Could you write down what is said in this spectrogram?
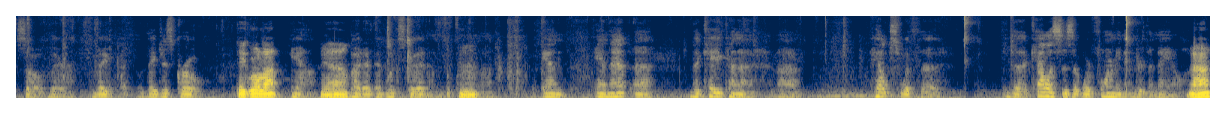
so they're they they just grow. They grow a lot. Yeah. Yeah. but it, it looks good and Mhm. uh, and and that uh, the K kind of uh, helps with the the calluses that were forming under the nail. Uh huh.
